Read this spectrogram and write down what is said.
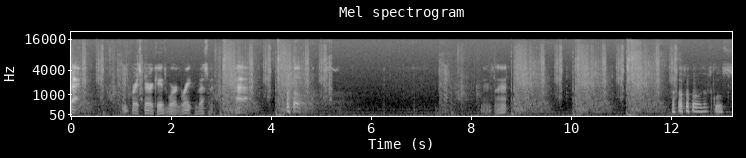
Back. These brace barricades were a great investment. There's that. Oh, that was close.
